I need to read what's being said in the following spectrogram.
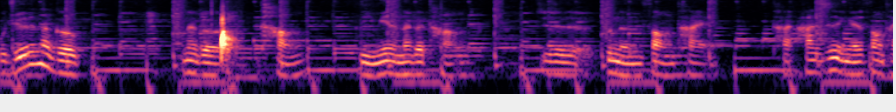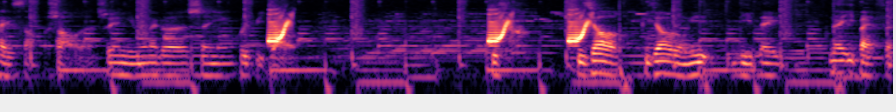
我觉得那个那个糖里面的那个糖，就是不能放太太，还是应该放太少少了，所以里面那个声音会比较比较比较容易理类，那一百分。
